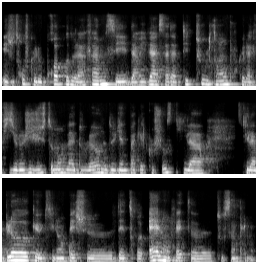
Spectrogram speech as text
Et je trouve que le propre de la femme, c'est d'arriver à s'adapter tout le temps pour que la physiologie, justement, de la douleur ne devienne pas quelque chose qui la, qui la bloque, qui l'empêche d'être elle, en fait, tout simplement.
